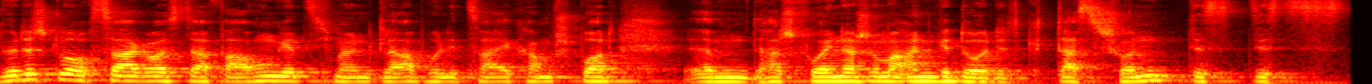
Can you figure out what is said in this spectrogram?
würdest du auch sagen, aus der Erfahrung jetzt, ich meine, klar, Polizei, Kampfsport, ähm, du hast vorhin ja schon mal angedeutet, dass schon das, das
